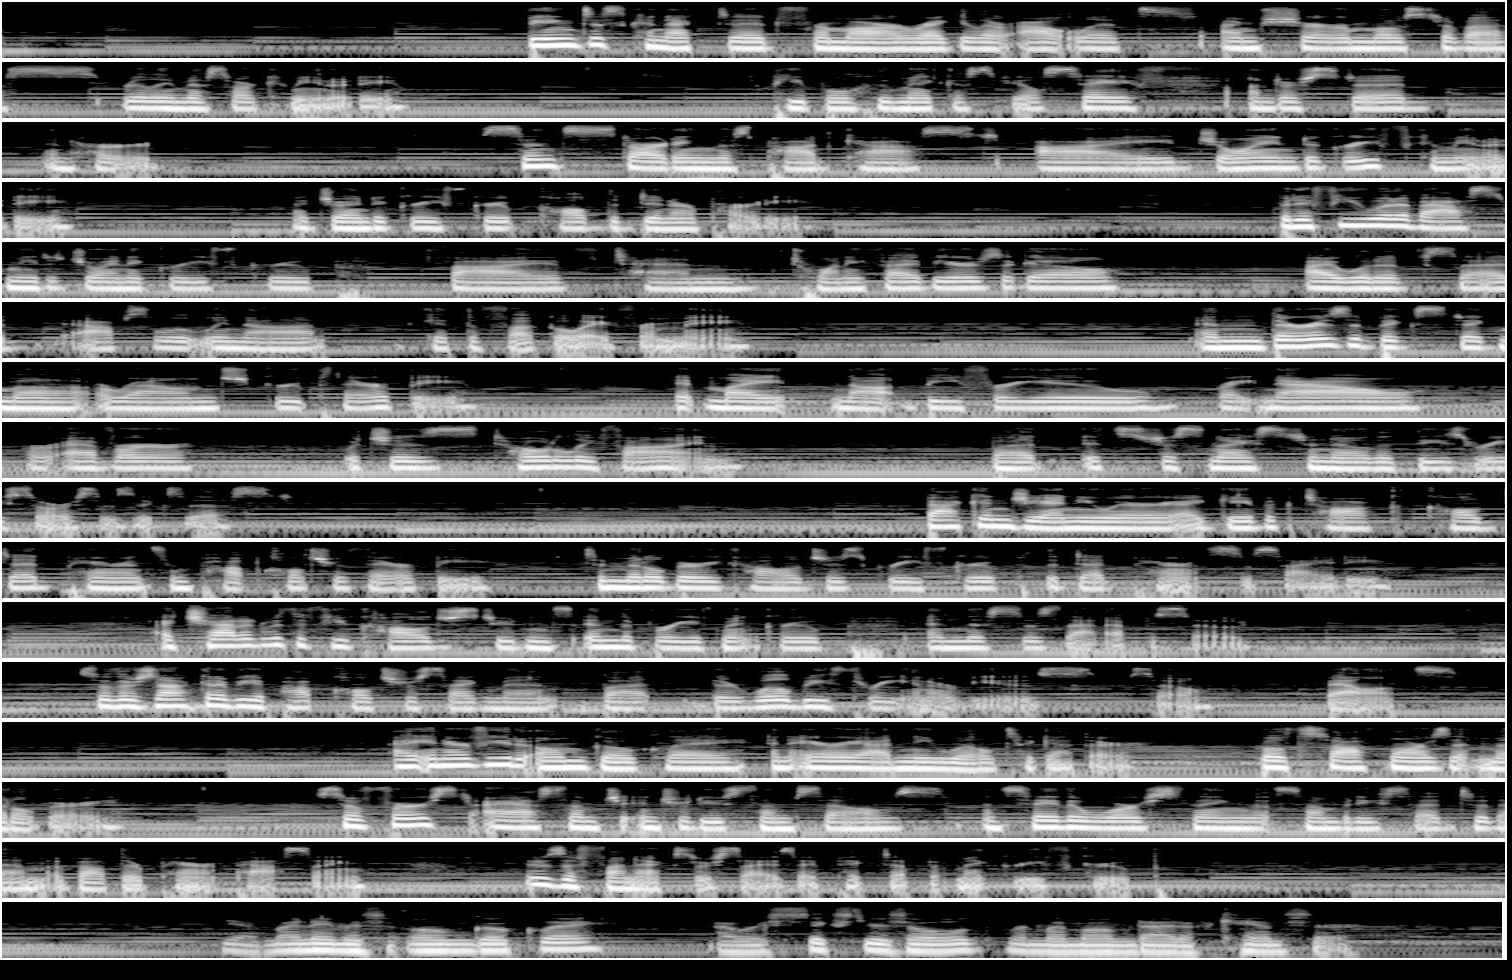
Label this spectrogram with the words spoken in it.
Being disconnected from our regular outlets, I'm sure most of us really miss our community. The people who make us feel safe, understood, and heard. Since starting this podcast, I joined a grief community. I joined a grief group called The Dinner Party. But if you would have asked me to join a grief group 5, 10, 25 years ago, I would have said, absolutely not. Get the fuck away from me. And there is a big stigma around group therapy. It might not be for you right now or ever, which is totally fine. But it's just nice to know that these resources exist. Back in January, I gave a talk called Dead Parents and Pop Culture Therapy to Middlebury College's grief group, the Dead Parents Society. I chatted with a few college students in the bereavement group, and this is that episode. So there's not going to be a pop culture segment, but there will be three interviews, so balance. I interviewed Om Gokhale and Ariadne Will together, both sophomores at Middlebury. So, first, I asked them to introduce themselves and say the worst thing that somebody said to them about their parent passing. It was a fun exercise I picked up at my grief group. Yeah, my name is Om Gokhale. I was six years old when my mom died of cancer.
